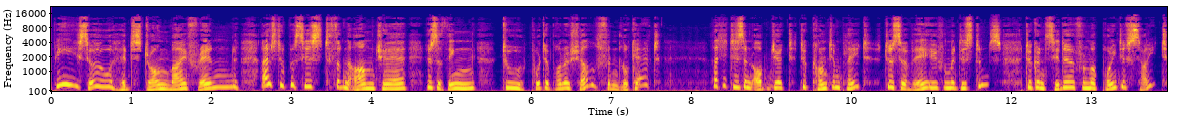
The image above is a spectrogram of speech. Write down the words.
be so headstrong, my friend, as to persist that an arm-chair is a thing to put upon a shelf and look at? That it is an object to contemplate, to survey from a distance, to consider from a point of sight?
